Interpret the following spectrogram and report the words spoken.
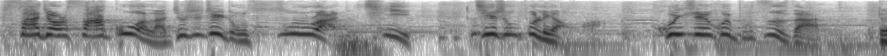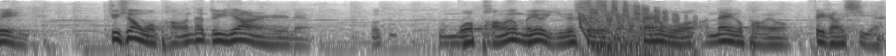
撒娇撒过了，就是这种酥软气接受不了啊，浑身会不自在。对，就像我朋友他对象似的，我我朋友没有一个瘦的，但是我那个朋友非常喜欢，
